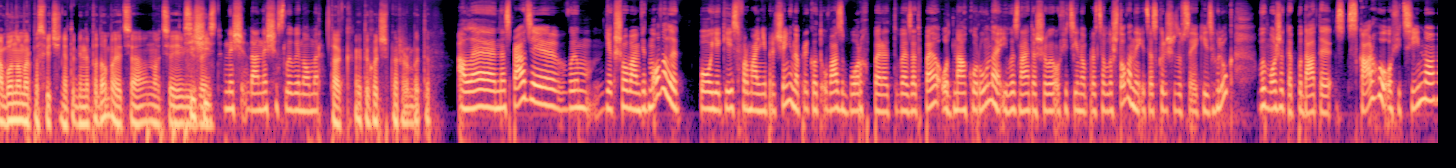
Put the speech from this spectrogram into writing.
Або номер посвідчення тобі не подобається, ну, цієї Всі шість. Нещ... Да, нещасливий номер. Так, і ти хочеш переробити. Але насправді ви, якщо вам відмовили, по якійсь формальній причині, наприклад, у вас борг перед ВЗТП одна коруна, і ви знаєте, що ви офіційно працевлаштований, і це скоріше за все якийсь глюк. Ви можете подати скаргу офіційно.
